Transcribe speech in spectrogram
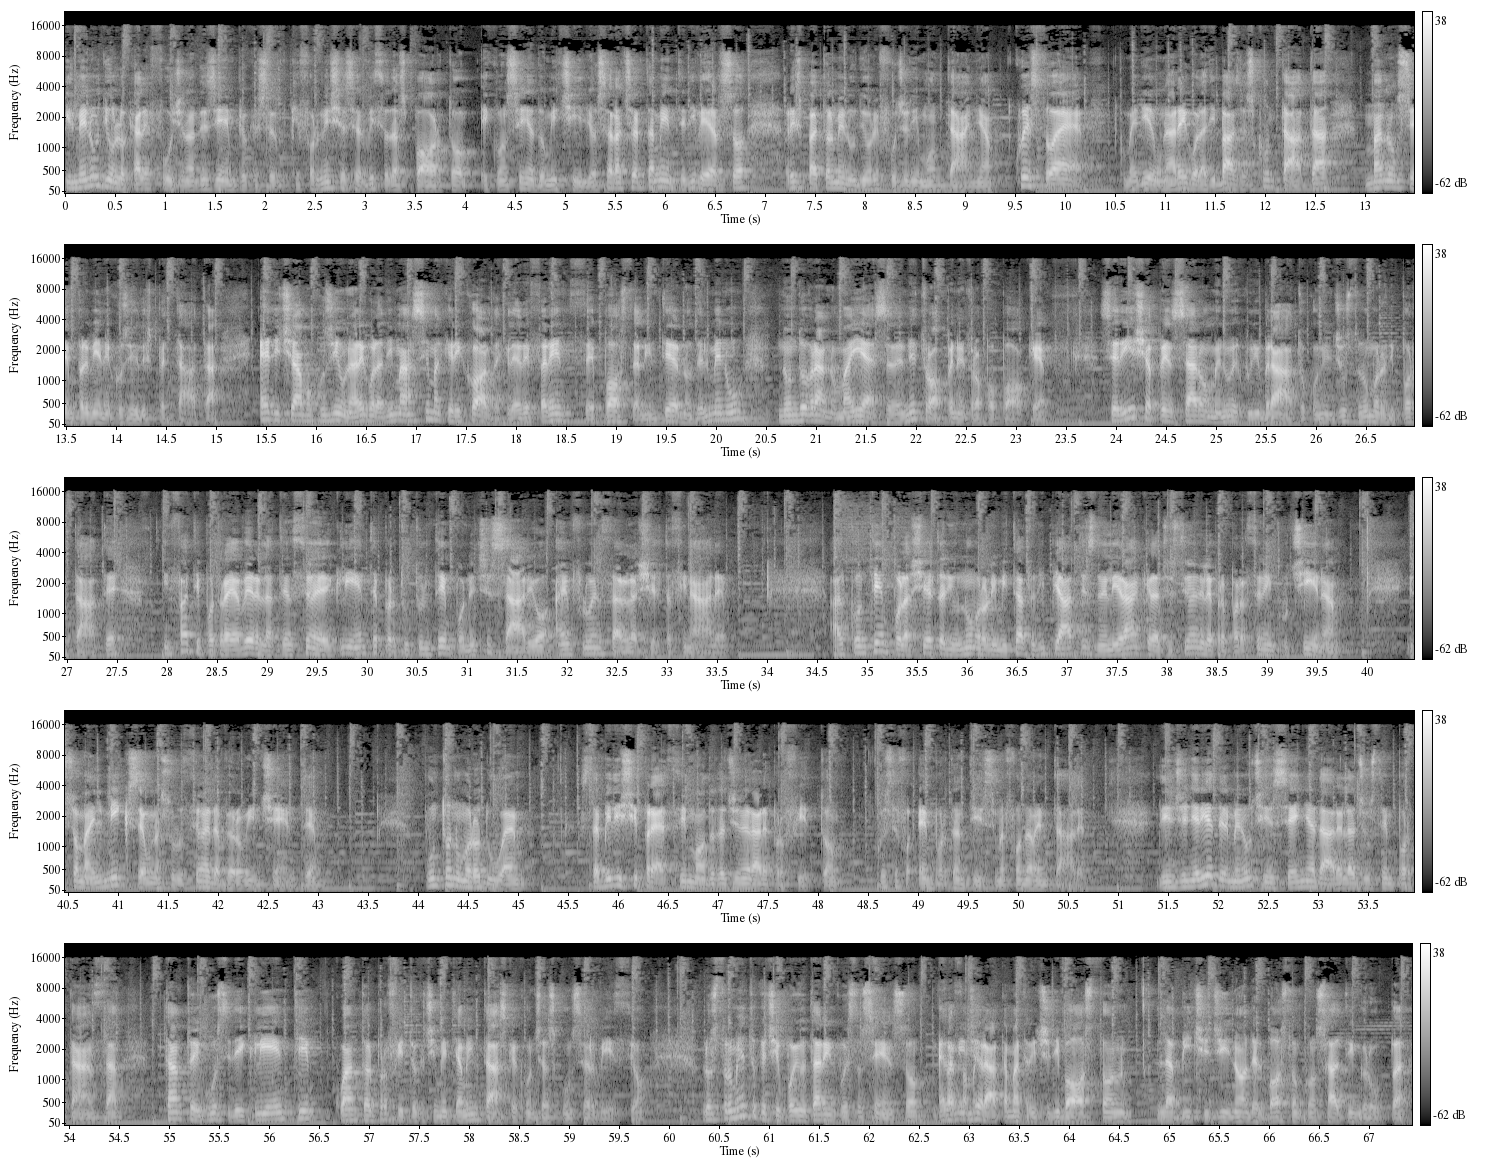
Il menu di un locale Fusion, ad esempio, che, ser- che, fornisce servizio da sporto e consegna a domicilio, sarà certamente diverso rispetto al menu di un rifugio di montagna. Questo è, come dire, una regola di base scontata, ma non sempre viene così rispettata. È, diciamo così, una regola di massima che ricorda che le referenze poste all'interno del menu non dovranno mai essere né troppe né troppo poche. Se riesci a pensare a un menu equilibrato con il giusto numero di portate, Infatti potrai avere l'attenzione del cliente per tutto il tempo necessario a influenzare la scelta finale. Al contempo la scelta di un numero limitato di piatti snellirà anche la gestione delle preparazioni in cucina. Insomma, il mix è una soluzione davvero vincente. Punto numero 2. Stabilisci i prezzi in modo da generare profitto. Questo è importantissimo, è fondamentale. L'ingegneria del menu ci insegna a dare la giusta importanza tanto ai gusti dei clienti quanto al profitto che ci mettiamo in tasca con ciascun servizio. Lo strumento che ci può aiutare in questo senso è la famigerata matrice di Boston, la BCG no, del Boston Consulting Group.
